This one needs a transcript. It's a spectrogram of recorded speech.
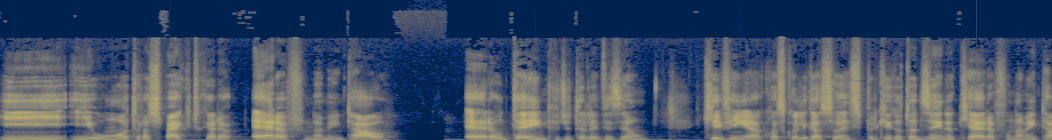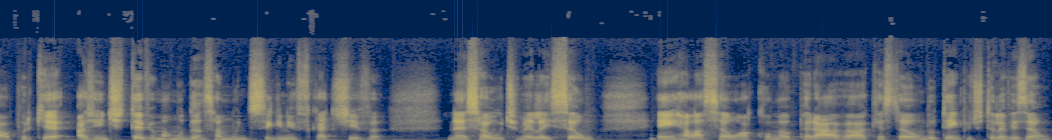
E, e um outro aspecto que era, era fundamental era o tempo de televisão que vinha com as coligações. Por que, que eu estou dizendo que era fundamental? Porque a gente teve uma mudança muito significativa nessa última eleição em relação a como operava a questão do tempo de televisão.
